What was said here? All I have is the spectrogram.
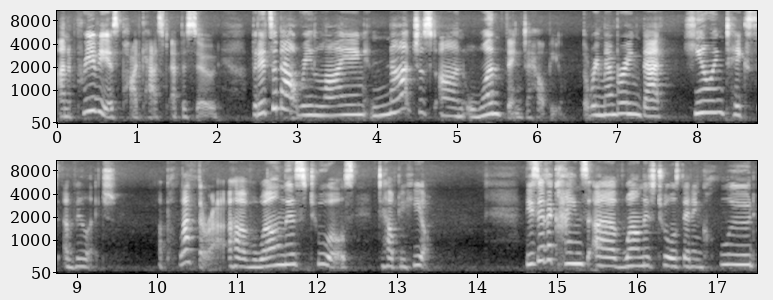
on a previous podcast episode, but it's about relying not just on one thing to help you, but remembering that healing takes a village, a plethora of wellness tools to help you heal. These are the kinds of wellness tools that include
